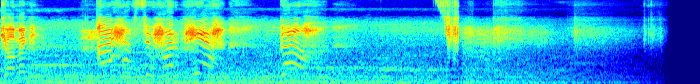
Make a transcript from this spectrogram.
coming? I have to help here. Go.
